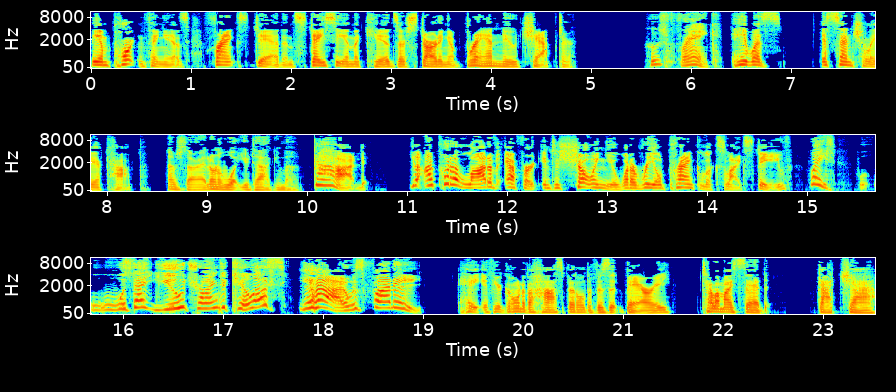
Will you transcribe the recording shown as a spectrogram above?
The important thing is, Frank's dead, and Stacy and the kids are starting a brand new chapter. Who's Frank? He was essentially a cop. I'm sorry, I don't know what you're talking about. God, you know, I put a lot of effort into showing you what a real prank looks like, Steve. Wait, was that you trying to kill us? Yeah, it was funny. Hey, if you're going to the hospital to visit Barry, tell him I said, gotcha.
